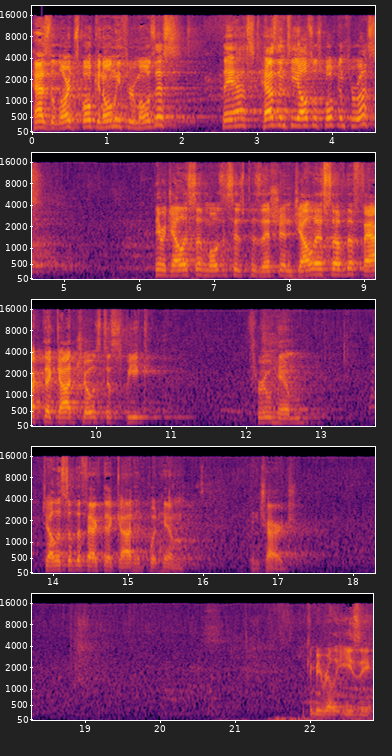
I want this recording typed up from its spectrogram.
Has the Lord spoken only through Moses? They asked. Hasn't he also spoken through us? They were jealous of Moses' position, jealous of the fact that God chose to speak through him, jealous of the fact that God had put him in charge. It can be really easy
